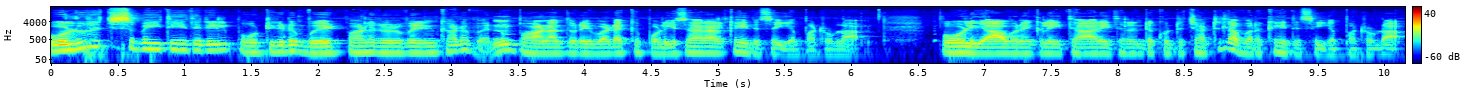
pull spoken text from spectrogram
உள்ளூராட்சி சபை தேர்தலில் போட்டியிடும் வேட்பாளர் ஒருவரின் கணவன் பாணாதுறை வடக்கு போலீசாரால் கைது செய்யப்பட்டுள்ளார். போலி ஆவணங்களை தயாரித்தல் என்ற குற்றச்சாட்டில் அவர் கைது செய்யப்பட்டுள்ளார்.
